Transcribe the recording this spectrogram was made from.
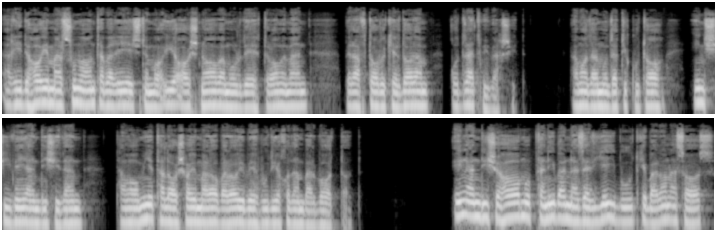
عقیده های مرسوم آن طبقه اجتماعی آشنا و مورد احترام من به رفتار و کردارم قدرت می بخشید. اما در مدتی کوتاه این شیوه اندیشیدن تمامی تلاش های مرا برای بهبودی خودم برباد داد. این اندیشه ها مبتنی بر نظریه بود که بر آن اساس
